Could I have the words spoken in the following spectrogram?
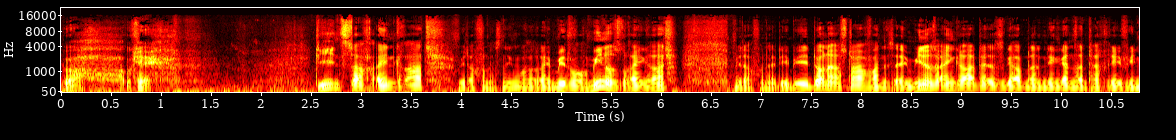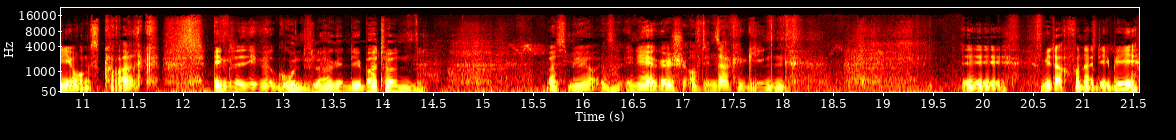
Ja, okay. Dienstag 1 Grad, Mittag von der Snackmacherei, Mittwoch minus 3 Grad, Mittag von der DB, Donnerstag waren es minus 1 Grad, es gab dann den ganzen Tag Refinierungsquark, inklusive Grundlagendebatten, was mir energisch auf den Sack ging. Äh, Mittag von der DB,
